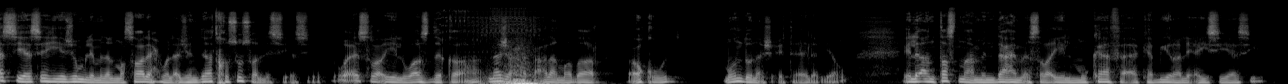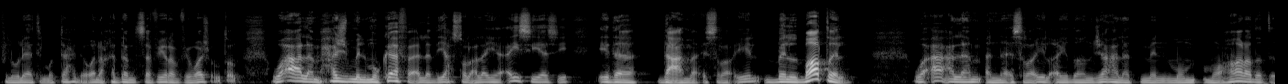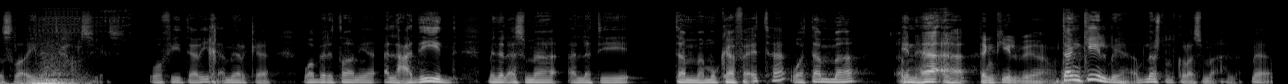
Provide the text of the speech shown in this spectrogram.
السياسة هي جملة من المصالح والأجندات خصوصا للسياسيين. وإسرائيل وأصدقائها نجحت على مدار عقود منذ نشأتها إلى اليوم إلى أن تصنع من دعم إسرائيل مكافأة كبيرة لأي سياسي في الولايات المتحدة. وأنا خدمت سفيرا في واشنطن وأعلم حجم المكافأة الذي يحصل عليها أي سياسي إذا دعم إسرائيل بالباطل. وأعلم أن إسرائيل أيضا جعلت من معارضة إسرائيل انتحار سياسي. وفي تاريخ أمريكا وبريطانيا العديد من الأسماء التي تم مكافأتها وتم انهائها تنكيل بها. تنكيل بها. بدناش نذكر اسماء هلا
